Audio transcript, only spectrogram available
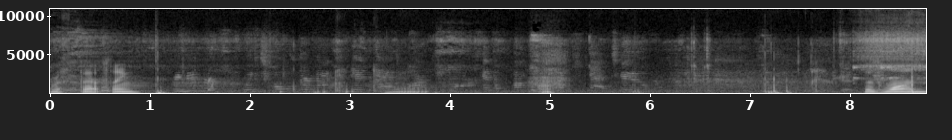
What's that thing? There's one.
